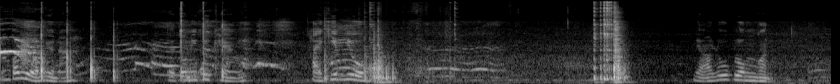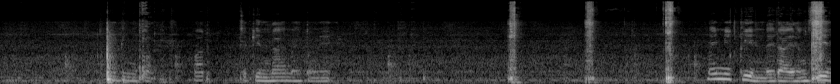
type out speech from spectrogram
มันก็หลวมอยู่นะ แต่ตรงนี้คือแข็ง ถ่ายคลิปอยู่ เดี๋ยวเอาลูกลงก่อนมาดูก่อน ว่าจะกินได้ไหมตรงนี้ ไม่มีกลิ่นใด ๆ ทั้งสิ้น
